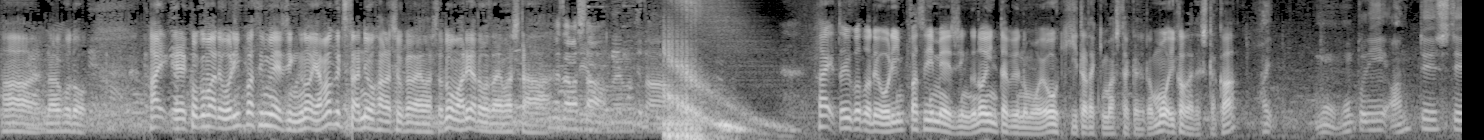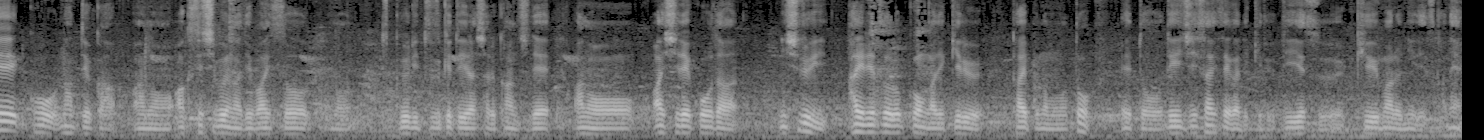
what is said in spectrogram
はい、なるほど。はい、えー、ここまでオリンパスイメージングの山口さんにお話を伺いました。どうもありがとうございました。ありがとうございました。はい、ということで、オリンパスイメージングのインタビューの模様をお聞きいただきましたけれども、いかがでしたか？はい、もう本当に安定して、こう、なんていうか、あの、アクセシブルなデバイスをの作り続けていらっしゃる感じで、あの、IC レコーダー2種類、ハイレゾ録音ができるタイプのものと、えーと、デイジー再生ができる DS902 ですかね、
